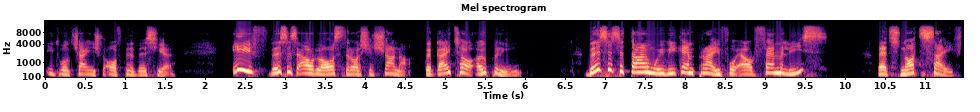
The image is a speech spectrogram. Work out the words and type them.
it will change after this year. if this is our last Rosh Hashanah, the gates are opening. This is a time where we can pray for our families that's not saved,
